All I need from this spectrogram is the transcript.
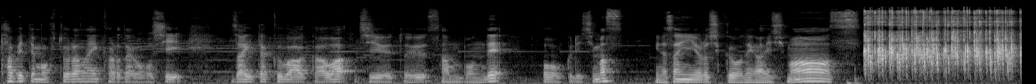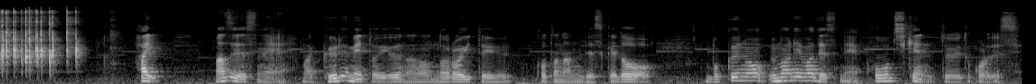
食べても太らない体が欲しい在宅ワーカーは自由という3本でお送りします。皆さんよろしくお願いします。はい。まずですね、まあ、グルメという名の呪いということなんですけど僕の生まれはですね高知県というところです。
